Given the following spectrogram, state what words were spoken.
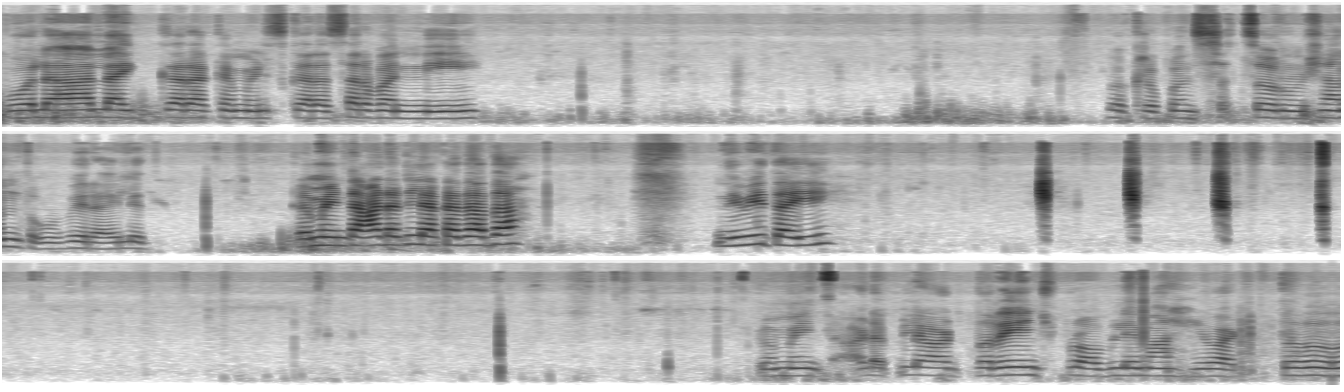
बोला लाईक करा कमेंट्स करा सर्वांनी. बकरं पण चरून शांत उभे राहिलेत. कमेंट अडकल्या का दादा? निविताई. कमेंट अडकल्या वाटतं रेंज प्रॉब्लेम आहे वाटतं.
